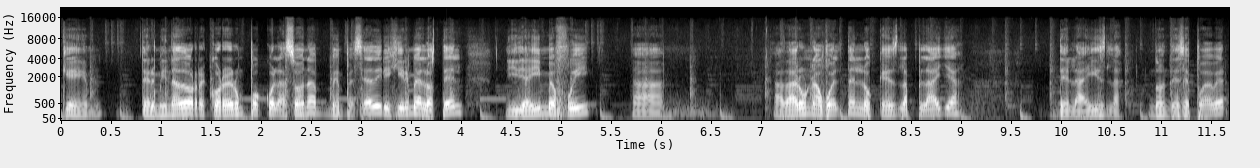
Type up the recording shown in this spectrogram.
que terminado recorrer un poco la zona, me empecé a dirigirme al hotel y de ahí me fui a, a dar una vuelta en lo que es la playa de la isla, donde se puede ver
